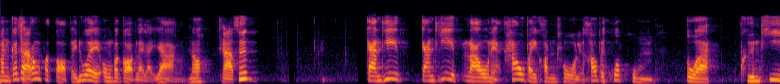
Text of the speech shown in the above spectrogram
มันก็จะครับต้องประกอบไปด้วยองค์ประกอบหลาย ๆ อย่างเนาะครับ ซึ่ง การที่การที่เราเนี่ยเข้าไปคอนโทรลหรือเข้าไปควบคุมตัวพื้นที่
